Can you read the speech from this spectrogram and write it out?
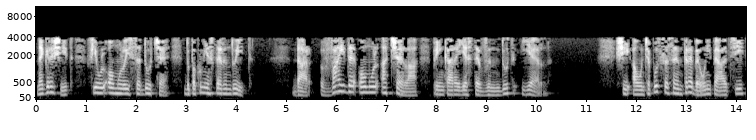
Negreșit, fiul omului se duce, după cum este rânduit. Dar vai de omul acela prin care este vândut el. Și au început să se întrebe unii pe alții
